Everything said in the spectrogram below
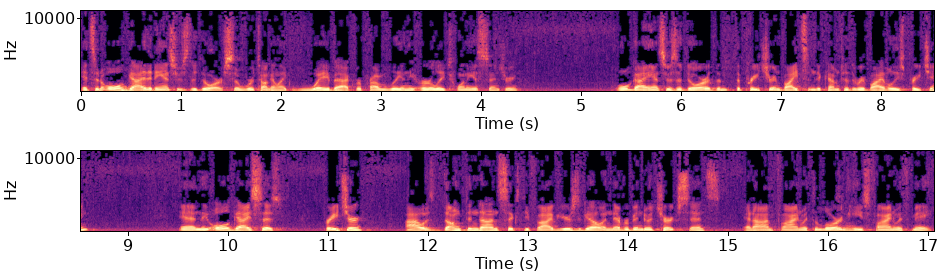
It's an old guy that answers the door. So we're talking like way back. We're probably in the early 20th century. Old guy answers the door. The, the preacher invites him to come to the revival he's preaching. And the old guy says, Preacher, I was dunked and done 65 years ago and never been to a church since, and I'm fine with the Lord and He's fine with me.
